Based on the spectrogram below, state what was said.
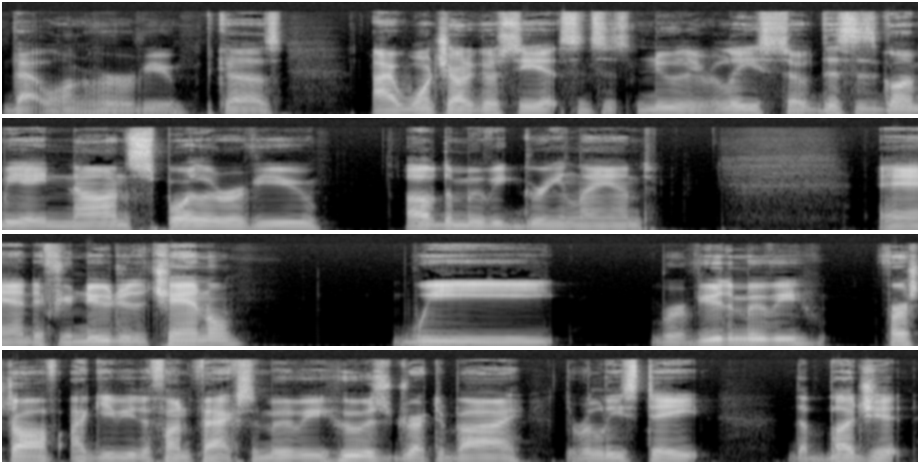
that long of a review because I want y'all to go see it since it's newly released. So this is going to be a non-spoiler review of the movie Greenland. And if you're new to the channel, we review the movie First off, I give you the fun facts of the movie, who is directed by, the release date, the budget,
